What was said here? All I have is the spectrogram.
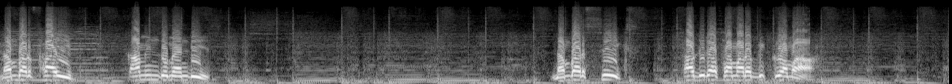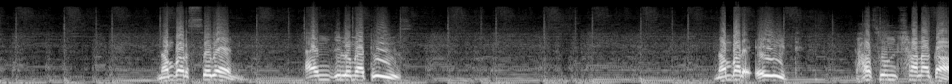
number five Kamindu Mendis number six Sadeera Samarawickrama number seven Angelo Mathews number eight Dasun Shanaka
